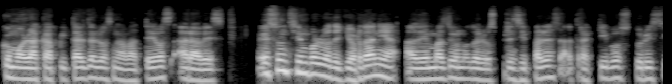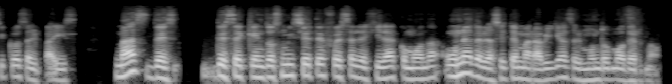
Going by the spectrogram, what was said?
como la capital de los nabateos árabes, es un símbolo de Jordania, además de uno de los principales atractivos turísticos del país, más desde que en 2007 fuese elegida como una, de las siete maravillas del mundo moderno.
